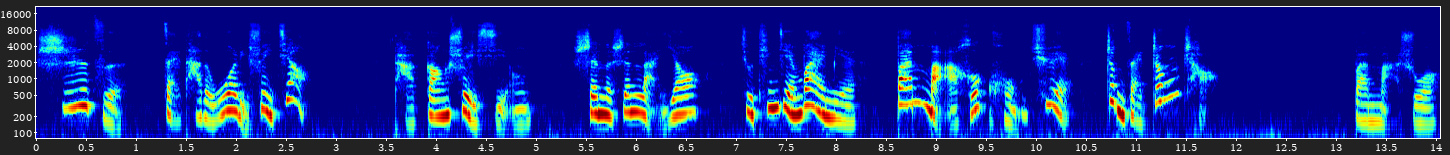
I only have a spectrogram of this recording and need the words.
狮子在它的窝里睡觉。它刚睡醒，伸了伸懒腰，就听见外面斑马和孔雀正在争吵。斑马说：“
